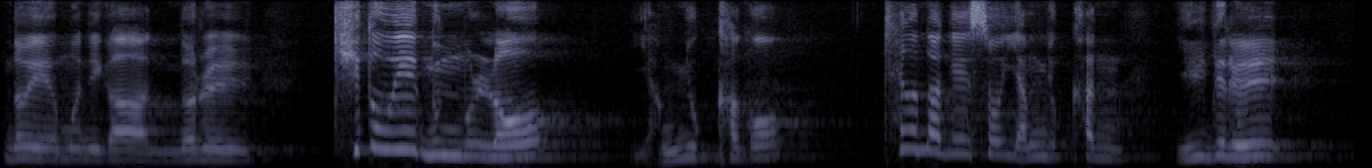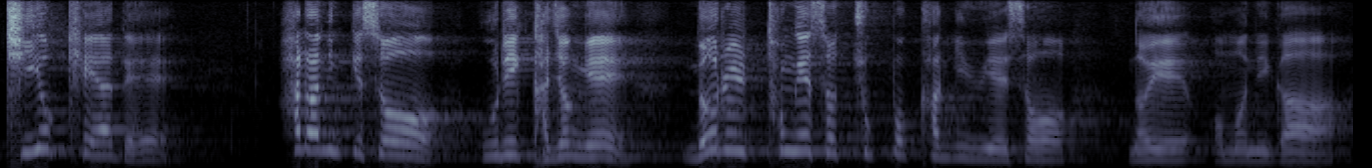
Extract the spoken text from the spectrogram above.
너의 어머니가 너를 기도의 눈물로 양육하고 태어나게 해서 양육한 일들을 기억해야 돼. 하나님께서 우리 가정에 너를 통해서 축복하기 위해서 너의 어머니가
